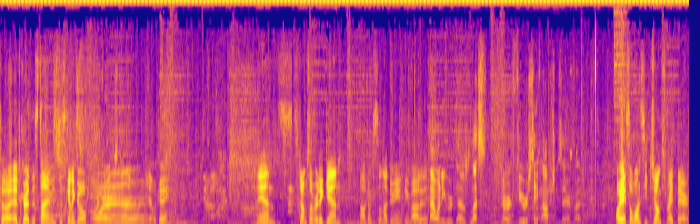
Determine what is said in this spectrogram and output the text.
to edge guard this time. He's just gonna go for. throw this time. Yep. Okay. And jumps over it again. Malcolm's still not doing anything about it. That one, you were, that was less. There were fewer safe options there, but Okay, so once he jumps right there,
